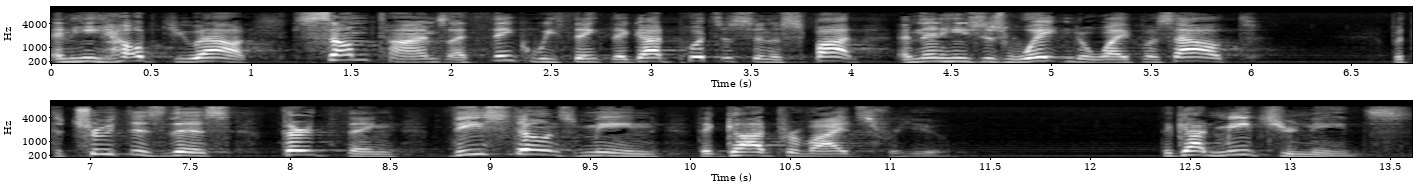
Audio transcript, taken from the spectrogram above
and He helped you out. Sometimes I think we think that God puts us in a spot and then He's just waiting to wipe us out. But the truth is this third thing, these stones mean that God provides for you, that God meets your needs.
